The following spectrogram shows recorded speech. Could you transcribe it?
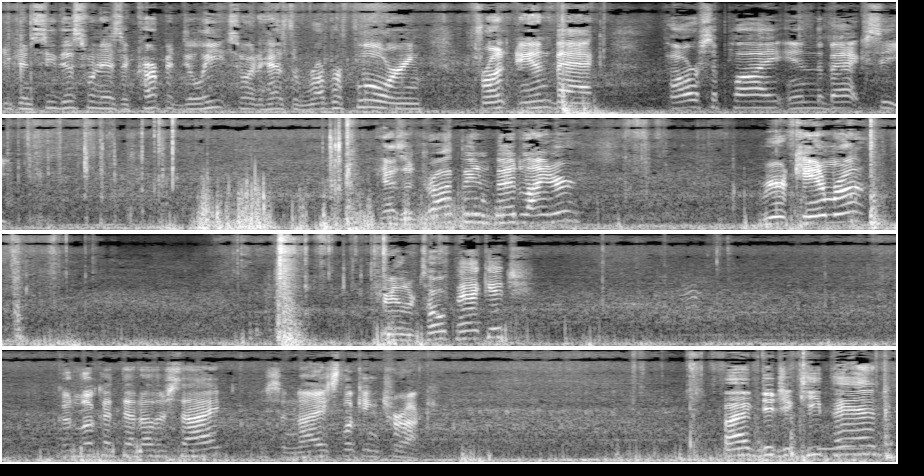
You can see this one has a carpet delete, so it has the rubber flooring front and back. Power supply in the back seat. Has a drop-in bed liner, rear camera, trailer tow package, Good look at that other side. It's a nice looking truck. Five digit keypad,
